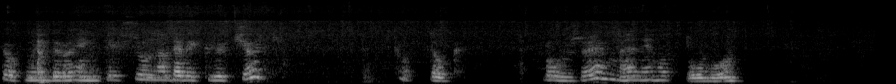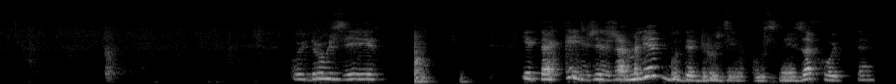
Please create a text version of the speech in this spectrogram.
Так, мої дорогенькі, все треба виключати. От так. Бо вже в мене готово. Ой, друзі. І такий же жамлет буде, друзі, вкусний. Заходьте.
